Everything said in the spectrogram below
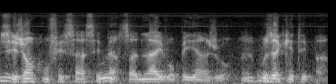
Ces gens qui ont fait ça, ces personnes-là, ils vont payer un jour. Vous inquiétez pas.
